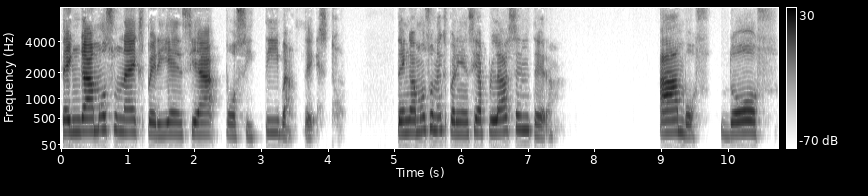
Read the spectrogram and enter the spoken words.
Tengamos una experiencia positiva de esto. Tengamos una experiencia placentera. Ambos, dos.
